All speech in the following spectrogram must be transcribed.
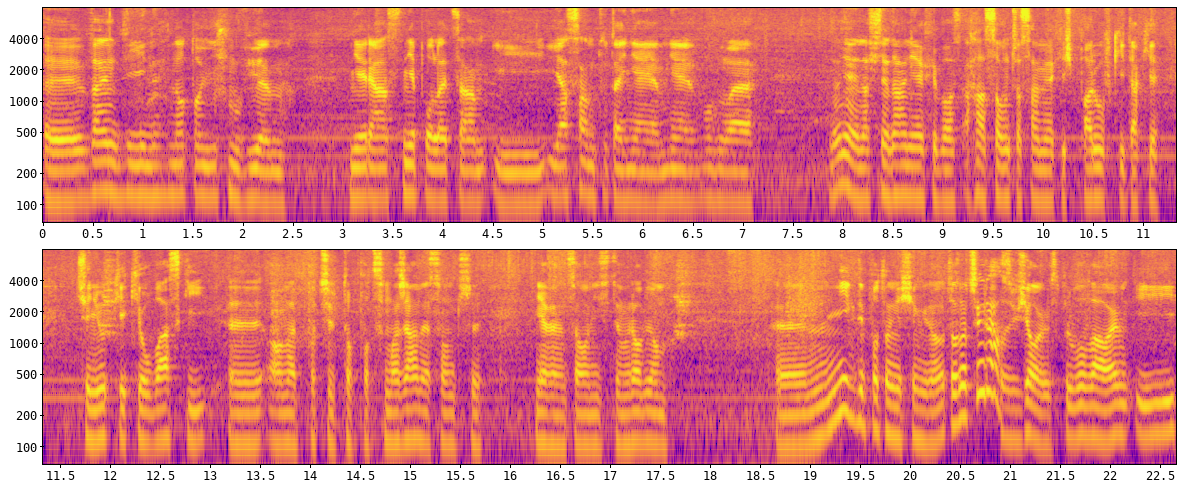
Yy, Wędlin, no to już mówiłem nieraz, nie polecam i ja sam tutaj nie jem, nie w ogóle, no nie, na śniadanie chyba, aha są czasami jakieś parówki takie cieniutkie kiełbaski, yy, one czy to podsmażane są, czy Nie wiem co oni z tym robią. E, nigdy po to nie sięgnąłem. To znaczy raz wziąłem, spróbowałem i,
